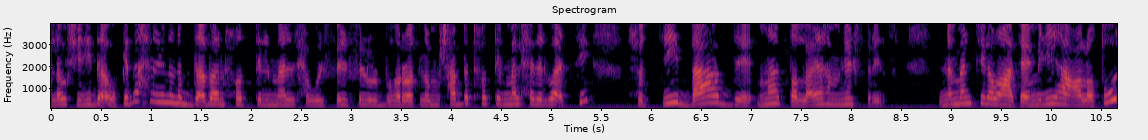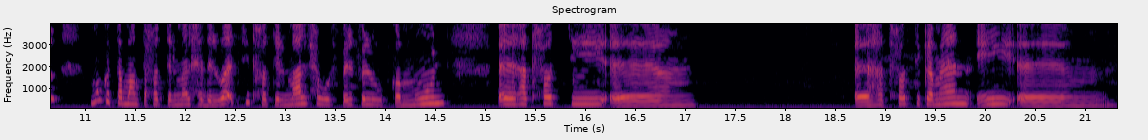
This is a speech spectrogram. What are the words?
لو شديدة أو كده. إحنا هنا نبدأ بقى نحط الملح والفلفل والبهارات. لو مش حابة تحطي الملح دلوقتي حطيه بعد ما تطلعيها من الفريزر. انما انت لو هتعمليها على طول ممكن طبعا تحطي الملح دلوقتي تحطي الملح والفلفل والكمون آه، هتحطي آه، هتحطي كمان إيه آم،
